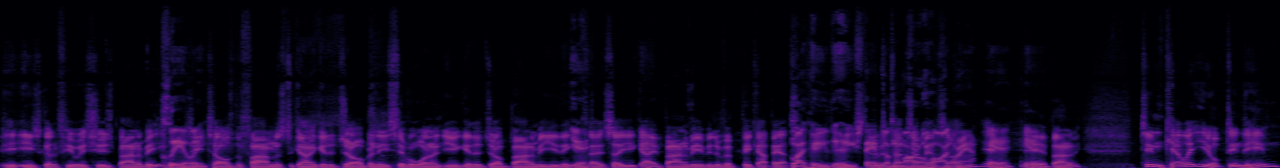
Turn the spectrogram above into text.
he, he's got a few issues, Barnaby. Clearly. He told the farmers to go and get a job, and he said, well, why don't you get a job, Barnaby? You think Yeah. So you gave Barnaby a bit of a pick-up out. Bloke who, who stands on the moral high ground. Yeah, Yeah, yeah. Barnaby. Tim Kelly, you hooked into him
